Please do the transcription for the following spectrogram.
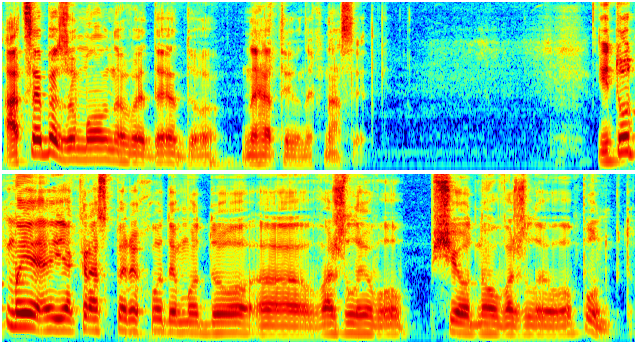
А це безумовно веде до негативних наслідків. І тут ми якраз переходимо до е, важливого, ще одного важливого пункту.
